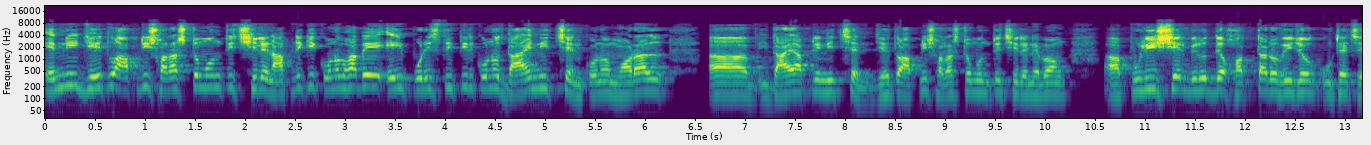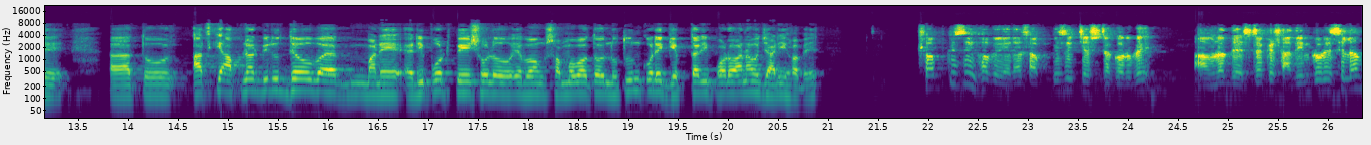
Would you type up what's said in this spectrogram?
এমনি যেহেতু আপনি স্বরাষ্ট্রমন্ত্রী ছিলেন আপনি কি কোনোভাবে এই পরিস্থিতির কোনো দায় নিচ্ছেন? কোনো মরাল দায় আপনি নিচ্ছেন? যেহেতু আপনি স্বরাষ্ট্রমন্ত্রী ছিলেন এবং পুলিশের বিরুদ্ধে হত্যার অভিযোগ উঠেছে তো আজকে আপনার বিরুদ্ধেও মানে রিপোর্ট পেশ হলো এবং সম্ভবত নতুন করে গ্রেপ্তারি পরোয়ানাও জারি হবে। সবকিছুই হবে এরা সবকিছুই চেষ্টা করবে। আমরা দেশটাকে স্বাধীন করেছিলাম।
